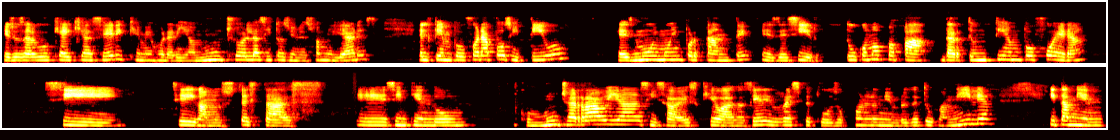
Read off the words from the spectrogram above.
Eso es algo que hay que hacer y que mejoraría mucho las situaciones familiares el tiempo fuera positivo es muy, muy importante. Es decir, tú como papá, darte un tiempo fuera, si, si digamos te estás eh, sintiendo con mucha rabia, si sabes que vas a ser irrespetuoso con los miembros de tu familia y también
